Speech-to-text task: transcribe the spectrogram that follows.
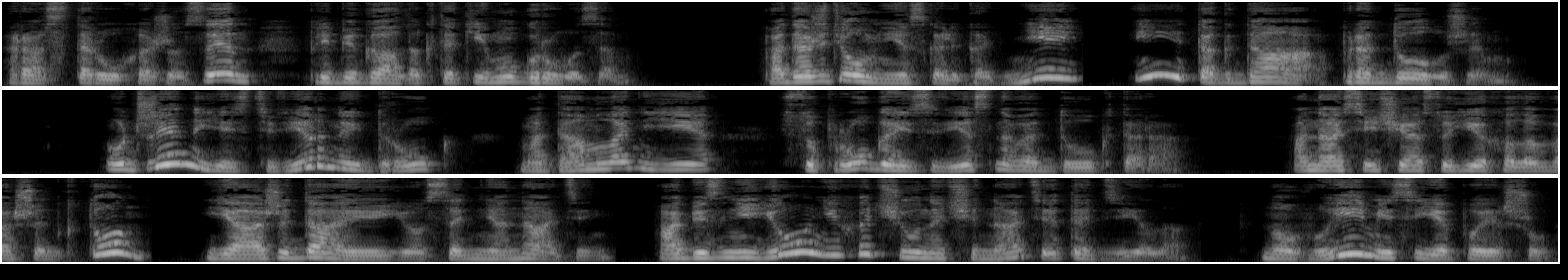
раз старуха Жозен прибегала к таким угрозам. Подождем несколько дней и тогда продолжим. У Джен есть верный друг, мадам Ланье, супруга известного доктора. Она сейчас уехала в Вашингтон, я ожидаю ее со дня на день, а без нее не хочу начинать это дело. Но вы, месье Пэшу,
